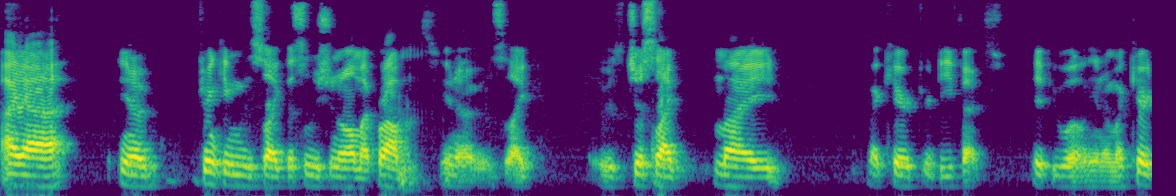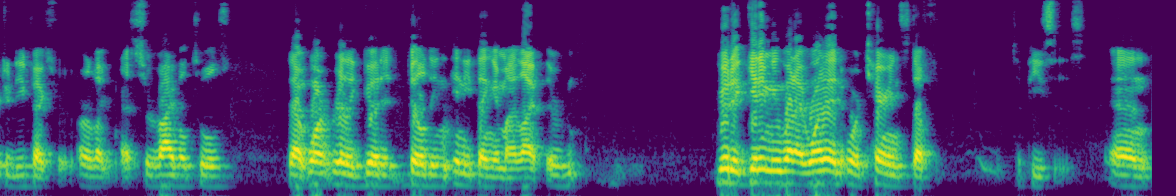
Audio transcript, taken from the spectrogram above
I, uh, you know, drinking was like the solution to all my problems. You know, it was like, it was just like my, my character defects, if you will. You know, my character defects are like my survival tools that weren't really good at building anything in my life. They were good at getting me what I wanted or tearing stuff to pieces. And,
